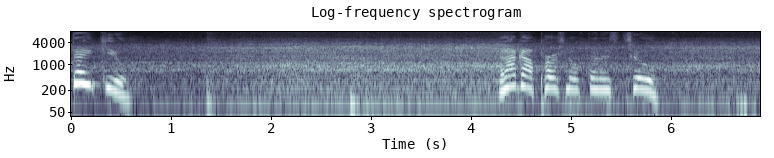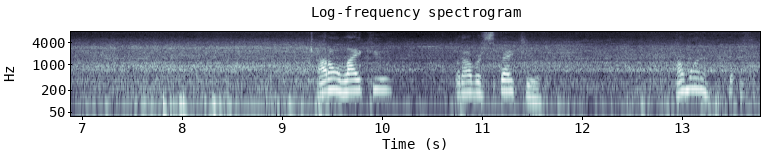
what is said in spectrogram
thank you. And I got personal feelings too. I don't like you, but I respect you. I want to.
